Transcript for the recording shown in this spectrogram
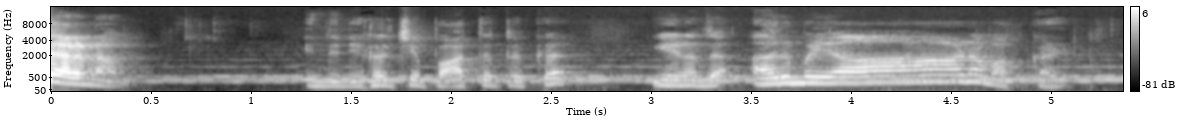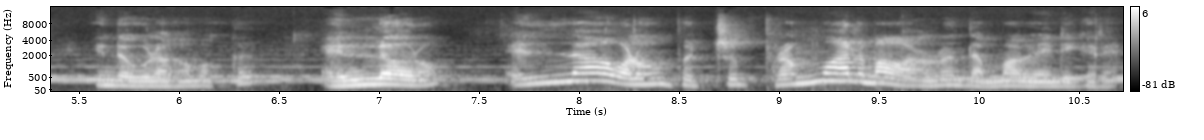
சரணம். இந்த நிகழ்ச்சியை பார்த்துட்ருக்க எனது அருமையான மக்கள் இந்த உலக மக்கள் எல்லோரும் எல்லா வளமும் பெற்று பிரம்மாண்டமாக வாழணும்னு இந்த அம்மா வேண்டிக்கிறேன்.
